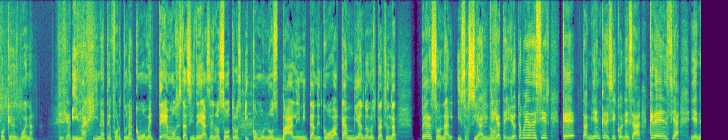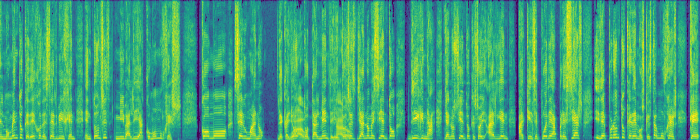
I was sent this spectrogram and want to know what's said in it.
Porque eres buena. Fíjate. Imagínate, Fortuna, cómo metemos estas ideas en nosotros y cómo nos va limitando y cómo va cambiando nuestro accionar personal y social, ¿no? Fíjate, yo te voy a decir que también crecí con esa creencia y en el momento que dejo de ser virgen, entonces mi valía como mujer, como ser humano, decayó totalmente. Y entonces ya no me siento digna, ya no siento que soy alguien a quien se puede apreciar. Y de pronto queremos que esta mujer que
